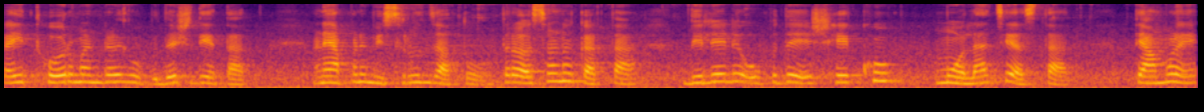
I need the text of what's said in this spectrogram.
काही थोर मंडळी उपदेश देतात आणि आपण विसरून जातो. तर असं न करता दिलेले उपदेश हे खूप मोलाचे असतात. त्यामुळे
